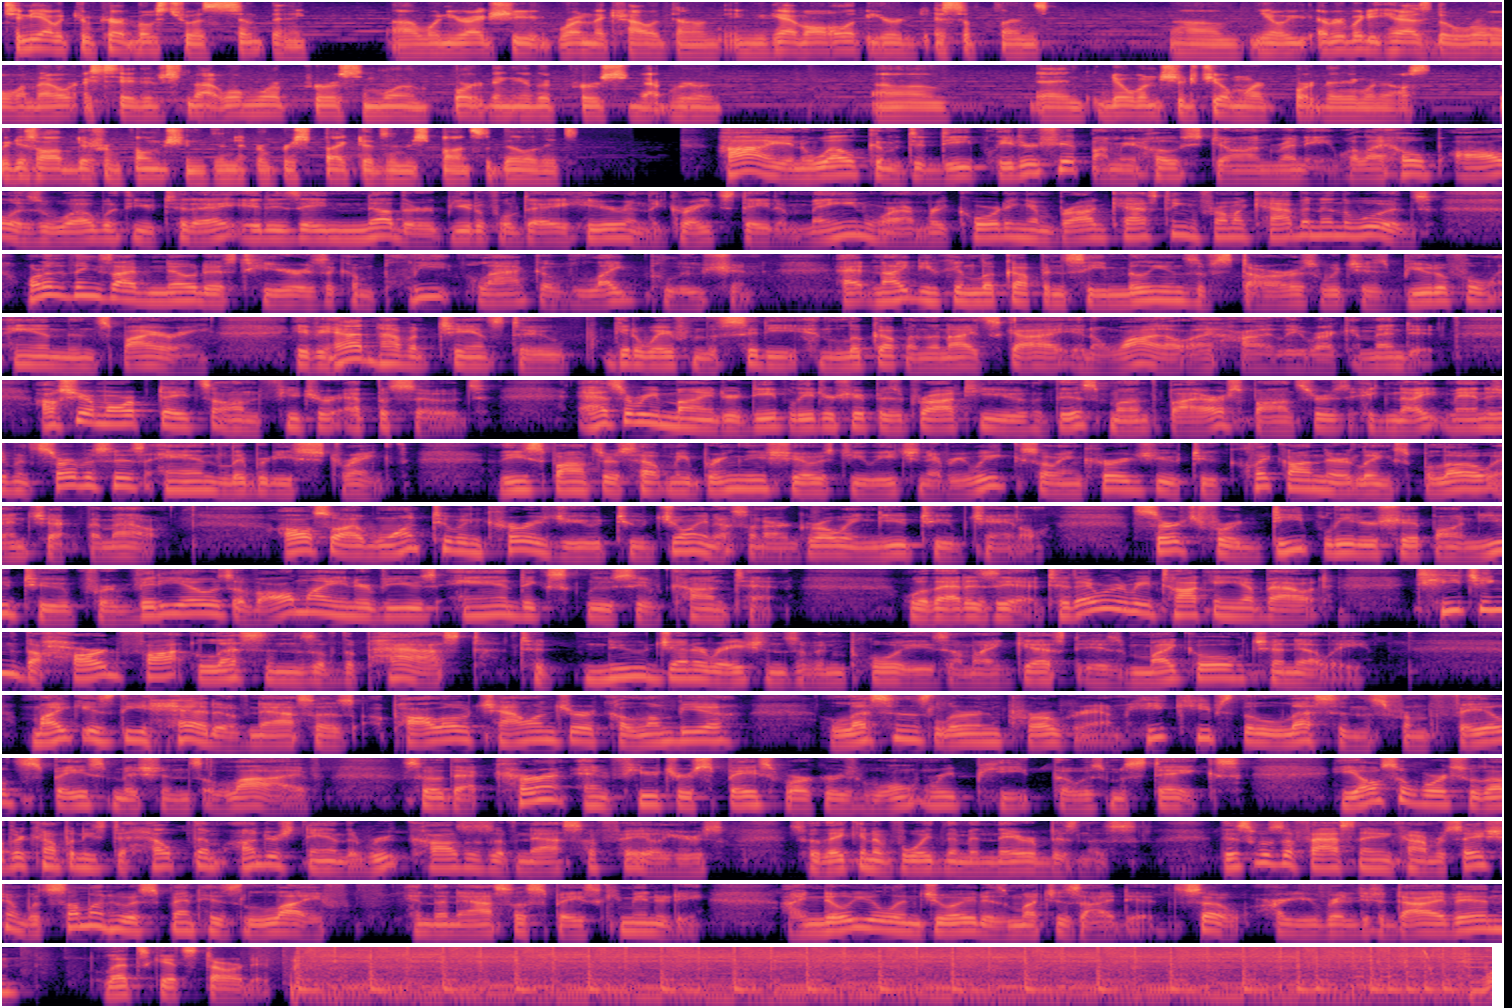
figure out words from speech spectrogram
To me, I would compare it most to a symphony uh, when you're actually running the countdown and you have all of your disciplines. Um, you know, everybody has the role, and I always say there's not one more person more important than the other person that room. Um, and no one should feel more important than anyone else. We just all have different functions and different perspectives and responsibilities. Hi, and welcome to Deep Leadership. I'm your host, Jon Rennie. Well, I hope all is well with you today. It is another beautiful day here in the great state of Maine, where I'm recording and broadcasting from a cabin in the woods. One of the things I've noticed here is a complete lack of light pollution. At night, you can look up and see millions of stars, which is beautiful and inspiring. If you hadn't had a chance to get away from the city and look up in the night sky in a while, I highly recommend it. I'll share more updates on future episodes. As a reminder, Deep Leadership is brought to you this month by our sponsors, Ignite Management Services and Liberty Strength. These sponsors help me bring these shows to you each and every week, so I encourage you to click on their links below and check them out. Also, I want to encourage you to join us on our growing YouTube channel. Search for Deep Leadership on YouTube for videos of all my interviews and exclusive content. Well, that is it. Today we're going to be talking about teaching the hard fought lessons of the past to new generations of employees. And my guest is Michael Ciannilli. Mike is the head of NASA's Apollo Challenger Columbia Lessons Learned program. He keeps the lessons from failed space missions alive so that current and future space workers won't repeat those mistakes. He also works with other companies to help them understand the root causes of NASA failures so they can avoid them in their business. This was a fascinating conversation with someone who has spent his life in the NASA space community. I know you'll enjoy it as much as I did. So, are you ready to dive in? Let's get started.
